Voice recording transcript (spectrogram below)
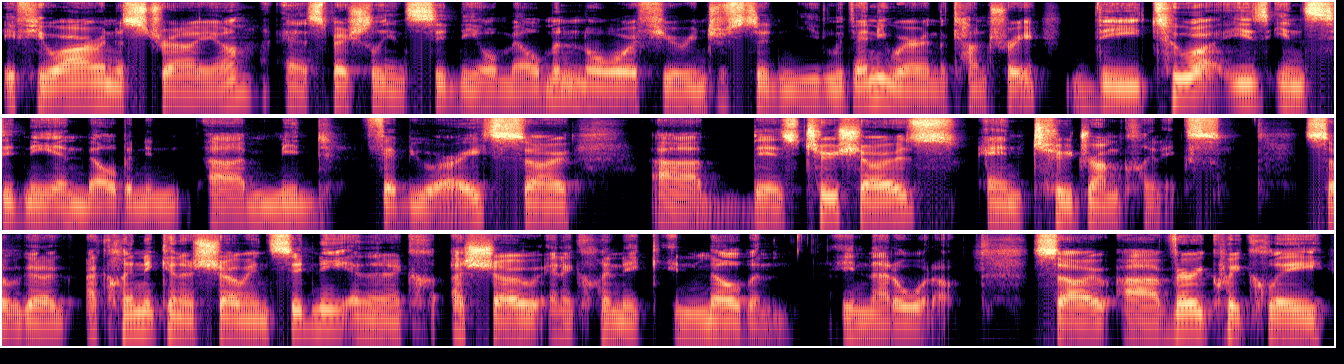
if you are in Australia, especially in Sydney or Melbourne, or if you're interested and you live anywhere in the country, the tour is in Sydney Sydney and Melbourne in uh, mid February. So uh, there's two shows and two drum clinics. So we've got a, a clinic and a show in Sydney, and then a, a, show and a clinic in Melbourne in that order. So uh, very quickly,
